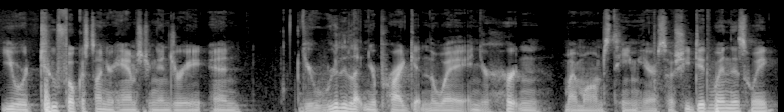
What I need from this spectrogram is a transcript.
You were too focused on your hamstring injury, and you're really letting your pride get in the way, and you're hurting my mom's team here. So she did win this week.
